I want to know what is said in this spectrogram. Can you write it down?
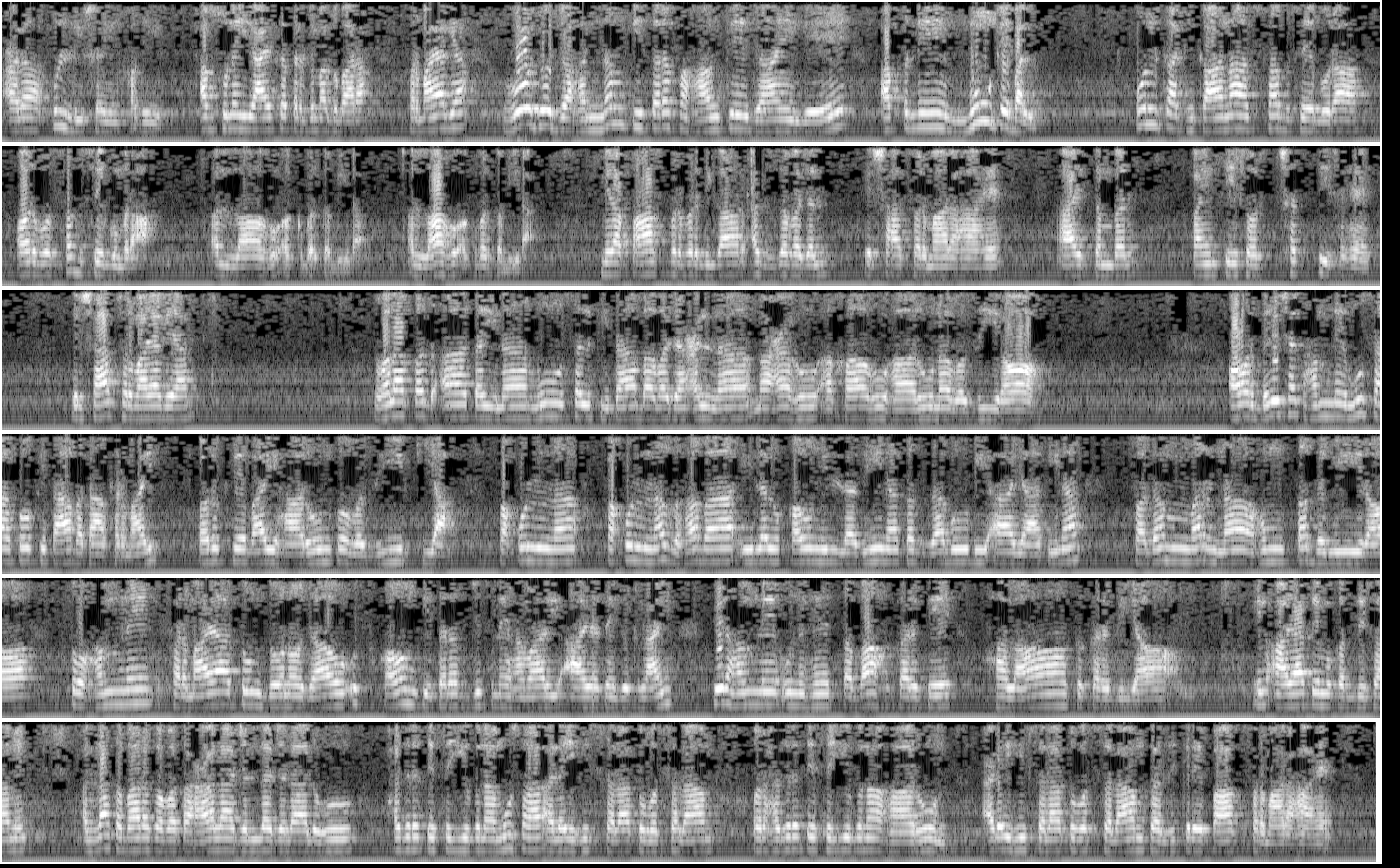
علی کل شعین خبیر اب سنیں یہ آیت کا ترجمہ دوبارہ۔ فرمایا گیا، وہ جو جہنم کی طرف ہانکے جائیں گے، اپنے منہ کے بل، ان کا ٹھکانہ سب سے برا اور وہ سب سے گمراہ۔ اللہ اکبر کبیرہ، اللہ اکبر کبیرہ۔ میرا پاس پروردگار عز و جل ارشاد فرما رہا ہے۔ آیت نمبر پینتیس اور چھتیس ہے۔ ارشاد فرمایا گیا وَلَقَدْ آتَيْنَا مُوسَى الْكِتَابَ وَجَعَلْنَا مَعَهُ أَخَاهُ هَارُونَ وَزِيرًا اور بے شک ہم نے موسا کو کتاب عطا فرمائی اور اس کے بھائی ہارون کو وزیر کیا۔ فقلنا فقلنا اذهبا الى القوم الذين كذبوا بآياتنا فدمرناهم تدميرا تو ہم نے فرمایا تم دونوں جاؤ اس قوم کی طرف جس نے ہماری آیتیں جٹلائیں پھر ہم نے انہیں تباہ کر کے ہلاک کر دیا۔ ان آیات مقدسہ میں اللہ تبارک و تعالی جل جلالہ، حضرت سیدنا موسا علیہ السلاۃ وسلام اور حضرت سیدنا ہارون علیہ السلاۃ وسلام کا ذکر پاک فرما رہا ہے۔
